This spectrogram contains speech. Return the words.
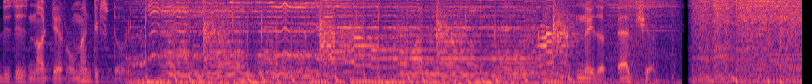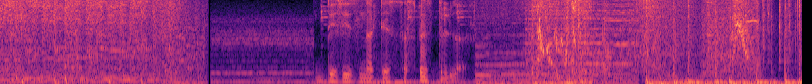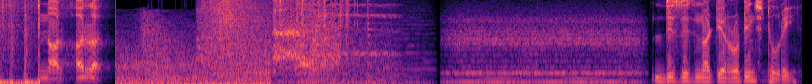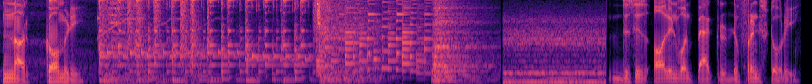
This is not a romantic story. Neither action. This is not a suspense thriller. Nor horror. This is not a routine story, nor comedy. This is all in one packed different story.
